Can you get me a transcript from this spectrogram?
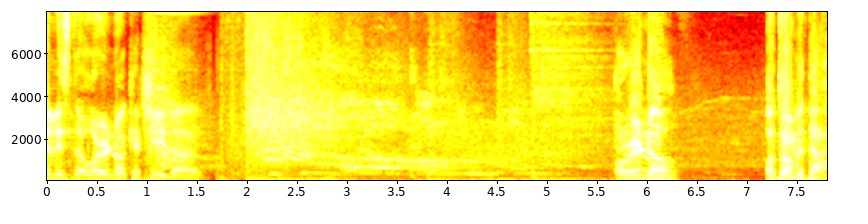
är Mr. Orno Kachida. Och Odomida.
